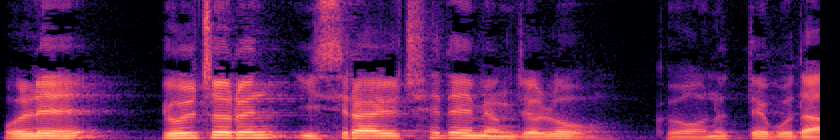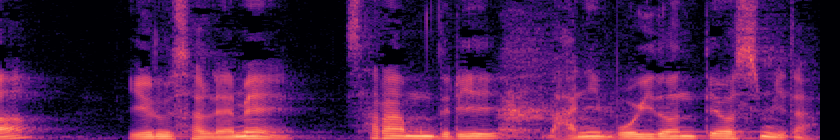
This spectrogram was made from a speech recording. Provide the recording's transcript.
원래 6월절은 이스라엘 최대 명절로 그 어느 때보다 예루살렘에 사람들이 많이 모이던 때였습니다.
